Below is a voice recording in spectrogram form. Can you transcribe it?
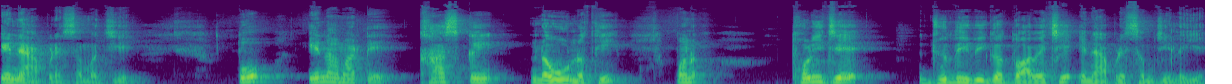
એને આપણે સમજીએ. તો એના માટે ખાસ કંઈ નવું નથી. પણ થોડી જે જુદી વિગતો આવે છે એને આપણે સમજી લઈએ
